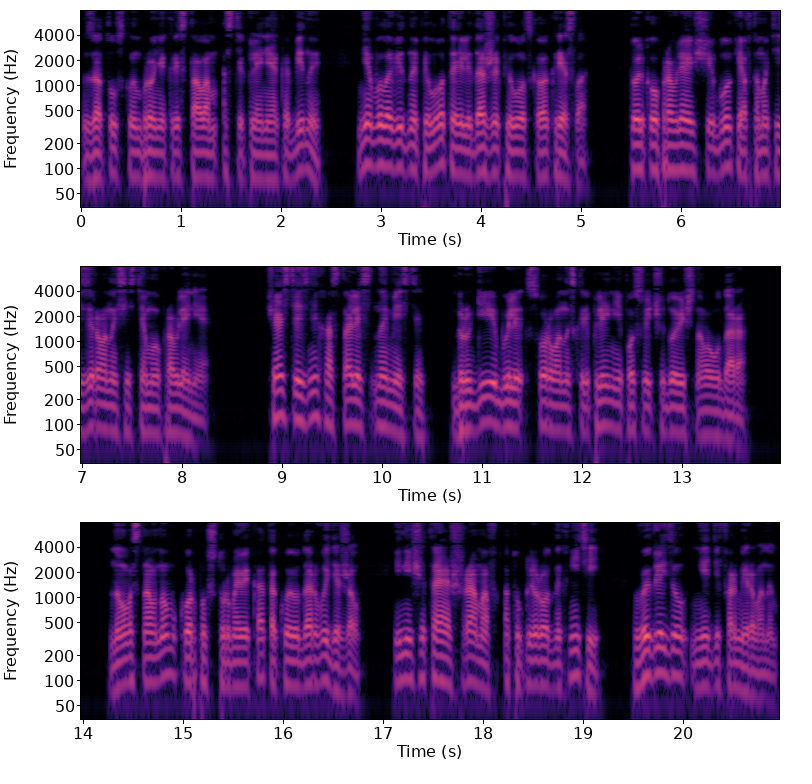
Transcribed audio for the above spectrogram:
За тусклым бронекристаллом остекления кабины не было видно пилота или даже пилотского кресла, только управляющие блоки автоматизированной системы управления. Часть из них остались на месте, другие были сорваны с креплений после чудовищного удара. Но в основном корпус штурмовика такой удар выдержал, и не считая шрамов от углеродных нитей, выглядел недеформированным.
